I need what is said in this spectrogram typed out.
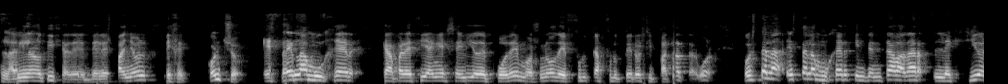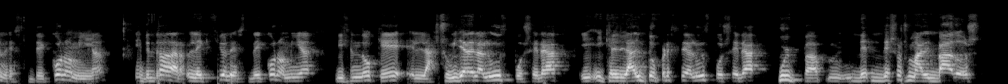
la, vi la noticia del español, dije, concho, esta es la mujer que aparecía en ese vídeo de Podemos, ¿no? De frutas, fruteros y patatas. Bueno, pues esta es, la, esta es la mujer que intentaba dar lecciones de economía, intentaba dar lecciones de economía diciendo que la subida de la luz, pues era, y, que el alto precio de la luz, pues era culpa de esos malvados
